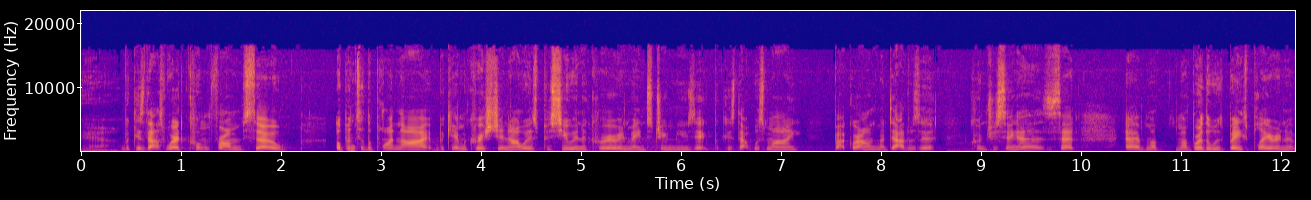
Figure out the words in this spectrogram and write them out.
Yeah. because that's where I'd come from. So up until the point that I became a Christian, I was pursuing a career in mainstream music because that was my background. My dad was a country singer, as I said. Uh, my, my brother was bass player in a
